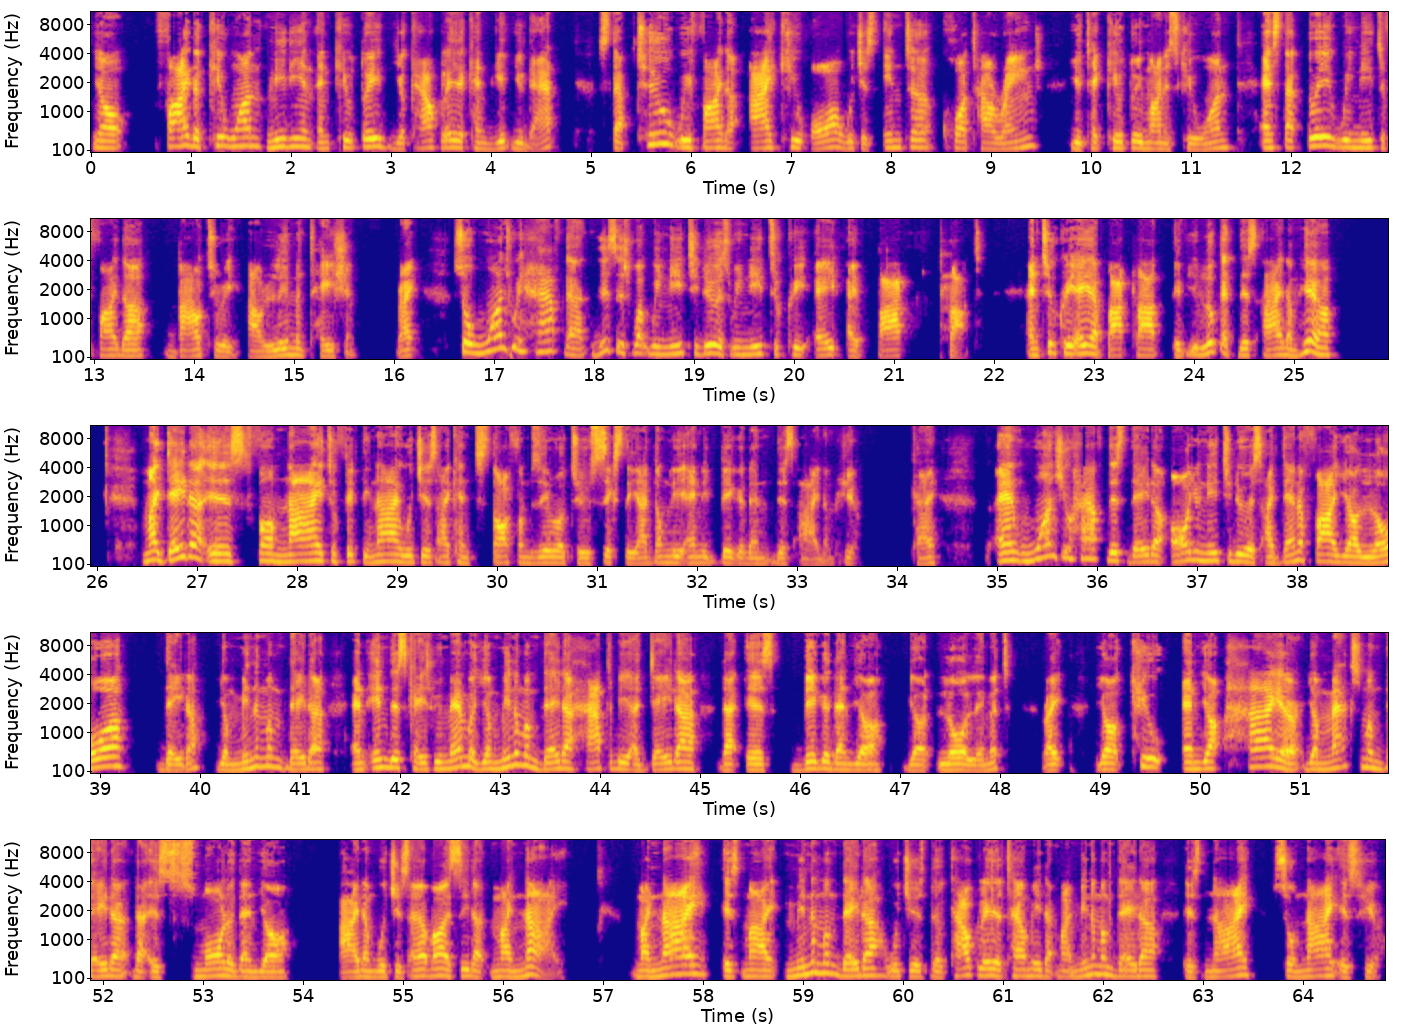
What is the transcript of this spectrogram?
you know, find the Q1 median and Q3, your calculator can give you that. Step two, we find the IQR, which is interquartile range. You take Q3 minus Q1. And step three, we need to find the boundary, our limitation, right? So once we have that, this is what we need to do is we need to create a box plot. And to create a box plot, if you look at this item here, my data is from 9 to 59, which is I can start from 0 to 60. I don't need any bigger than this item here, okay? And once you have this data, all you need to do is identify your lower data, your minimum data. And in this case, remember your minimum data had to be a data that is bigger than your, your lower limit, right? Your Q and your higher, your maximum data that is smaller than your item, which is everybody see that my nine. My nine is my minimum data, which is the calculator tell me that my minimum data is nine so nine is here.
